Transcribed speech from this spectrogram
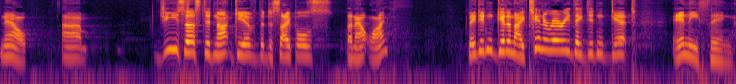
Now, um, Jesus did not give the disciples an outline. They didn't get an itinerary, they didn't get anything.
